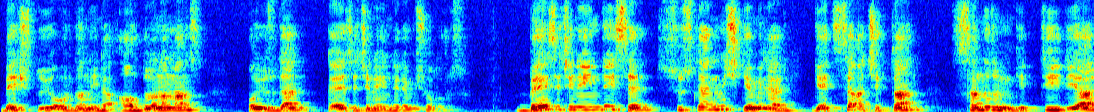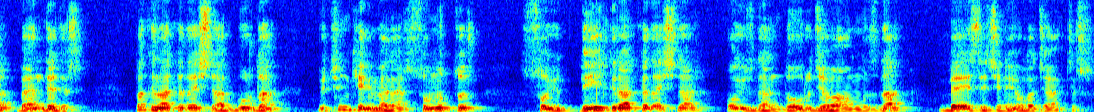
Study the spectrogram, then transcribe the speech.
Beş duyu organıyla algılanamaz. O yüzden E seçeneğini denemiş oluruz. B seçeneğinde ise süslenmiş gemiler geçse açıktan sanırım gittiği diyar bendedir. Bakın arkadaşlar burada bütün kelimeler somuttur. Soyut değildir arkadaşlar. O yüzden doğru cevabımız da B seçeneği olacaktır.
